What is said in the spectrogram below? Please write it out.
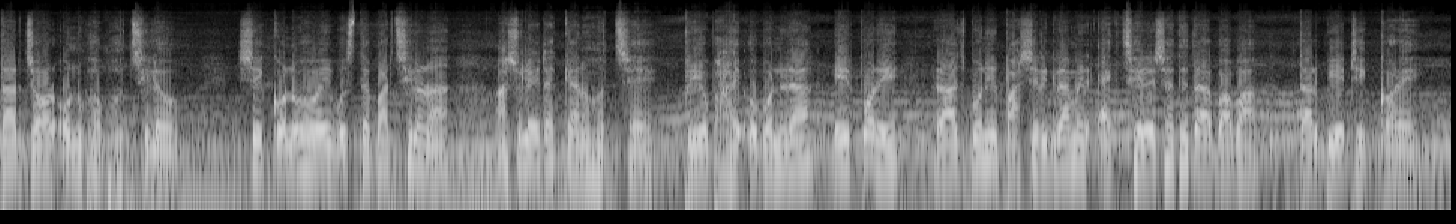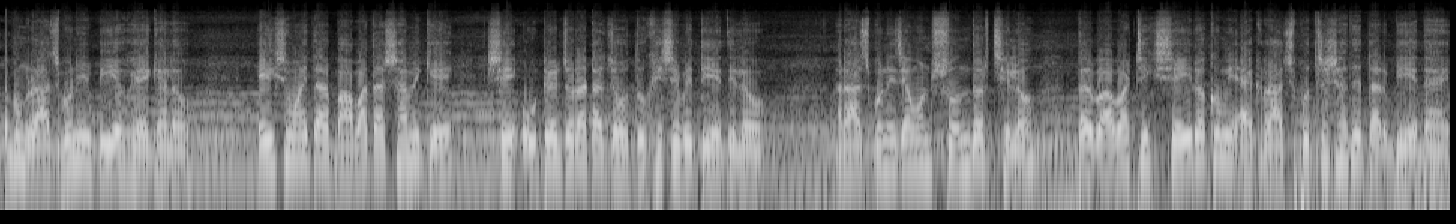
তার জ্বর অনুভব হচ্ছিল। সে কোনোভাবেই বুঝতে পারছিল না, আসলে এটা কেন হচ্ছে। প্রিয় ভাই ও বোনেরা, এরপরে রাজবনির পাশের গ্রামের এক ছেলের সাথে তার বাবা তার বিয়ে ঠিক করে। এবং রাজবনির বিয়ে হয়ে গেল। এই সময় তার বাবা তার স্বামীকে সেই উটের জোড়াটা যৌতুক হিসেবে দিয়ে দিল। রাজবনি যেমন সুন্দর ছিল, তার বাবা ঠিক সেই রকমই এক রাজপুত্রের সাথে তার বিয়ে দেয়।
